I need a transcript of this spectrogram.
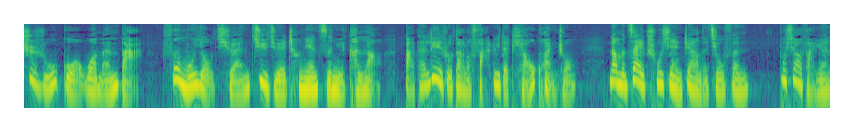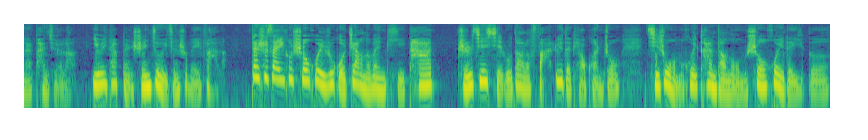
是如果我们把父母有权拒绝成年子女啃老，把它列入到了法律的条款中，那么再出现这样的纠纷，不需要法院来判决了。因为它本身就已经是违法了，但是在一个社会，如果这样的问题它直接写入到了法律的条款中，其实我们会看到呢，我们社会的一个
